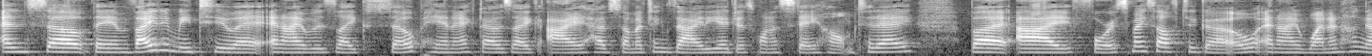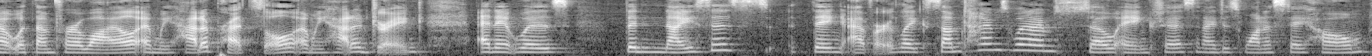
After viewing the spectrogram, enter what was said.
And so they invited me to it, and I was like so panicked. I was like, I have so much anxiety. I just want to stay home today. But I forced myself to go, and I went and hung out with them for a while, and we had a pretzel and we had a drink, and it was the nicest thing ever. Like sometimes when I'm so anxious and I just want to stay home,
